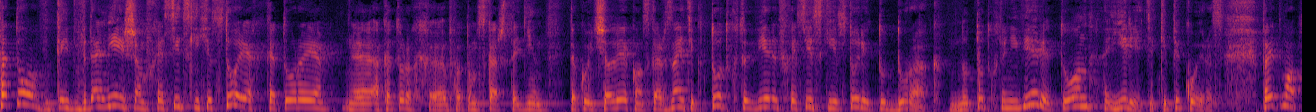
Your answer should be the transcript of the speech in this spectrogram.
Потом, в дальнейшем, в хасидских историях, которые, э, о которых э, потом скажет один такой человек, он скажет, знаете, тот, кто верит в хасидские истории, тут дурак. Но тот, кто не верит, он еретик, эпикойрос. Поэтому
